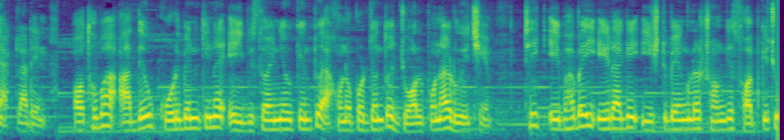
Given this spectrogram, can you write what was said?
ম্যাকলারেন। অথবা আদেও করবেন কিনা এই বিষয় নিয়েও কিন্তু এখনও পর্যন্ত জল্পনা রয়েছে। ঠিক এইভাবেই এর আগে ইস্ট বেঙ্গলের সঙ্গে সব কিছু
